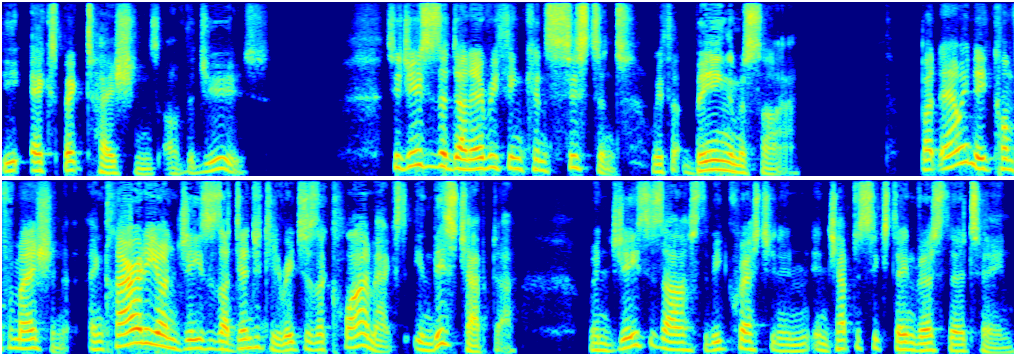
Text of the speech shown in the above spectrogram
the expectations of the Jews. See, Jesus had done everything consistent with being the Messiah. But now we need confirmation, and clarity on Jesus' identity reaches a climax in this chapter when Jesus asks the big question in, in chapter 16, verse 13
